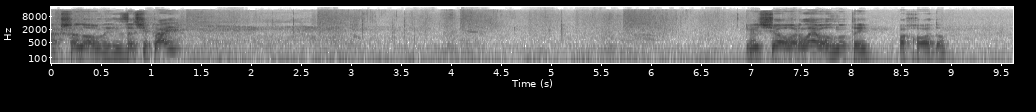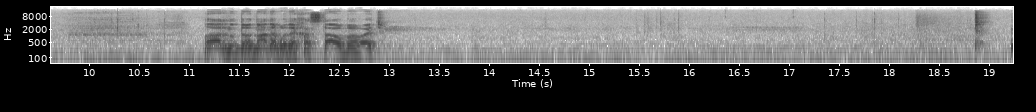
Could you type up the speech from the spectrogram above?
Так, шановний, зачекай. Він ще оверлевелнутий, походу. Ладно, до, надо буде хоста вбивати.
